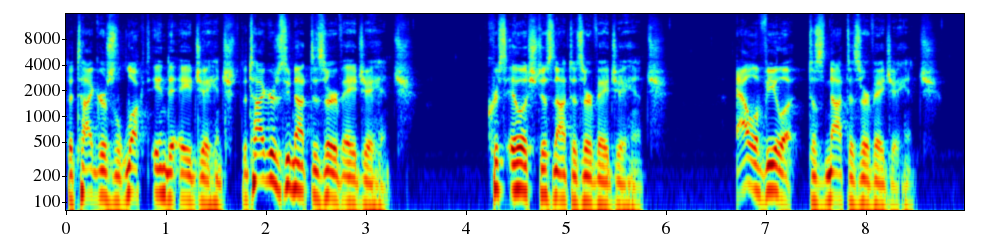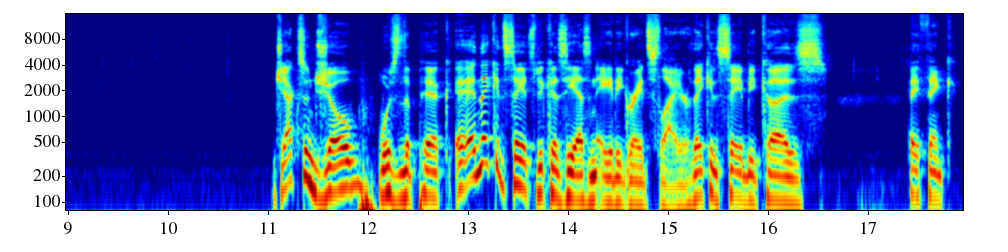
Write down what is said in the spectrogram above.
The Tigers lucked into AJ Hinch. The Tigers do not deserve AJ Hinch. Chris Ilitch does not deserve AJ Hinch. Al Avila does not deserve AJ Hinch. Jackson Jobe was the pick, and they can say it's because he has an 80 grade slider. They can say because they think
